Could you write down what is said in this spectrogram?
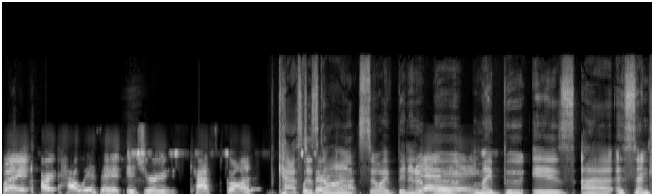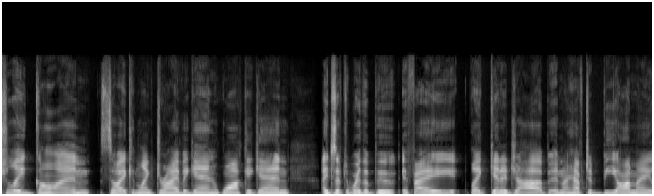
but are, how is it? Is your cast gone? cast Was is gone. cast? So I've been in a Yay. boot. My boot is uh essentially gone. So I can like drive again, walk again. I just have to wear the boot if I like get a job and I have to be on my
